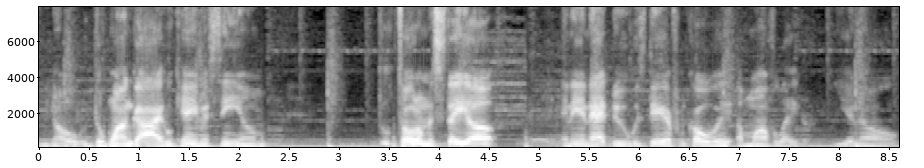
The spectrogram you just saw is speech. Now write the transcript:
you know, the one guy who came to see him told him to stay up. And then that dude was dead from COVID a month later, you know,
